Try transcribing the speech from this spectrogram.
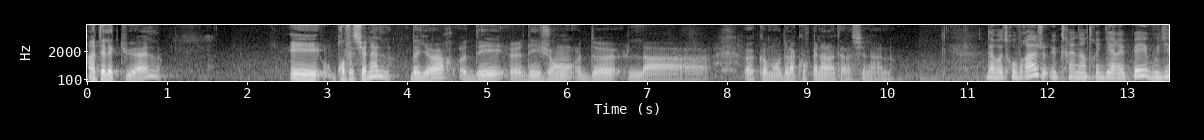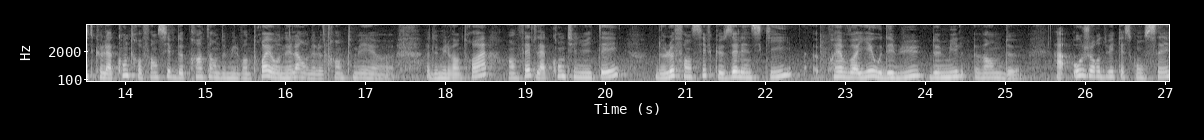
intellectuelle et professionnelle d'ailleurs des, euh, gens de la Cour pénale internationale. Dans votre ouvrage Ukraine entre guerre et paix, vous dites que la contre-offensive de printemps 2023, et on est là, on est le 30 mai 2023, euh, en fait la continuité de l'offensive que Zelensky prévoyait au début 2022. À aujourd'hui, qu'est-ce qu'on sait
